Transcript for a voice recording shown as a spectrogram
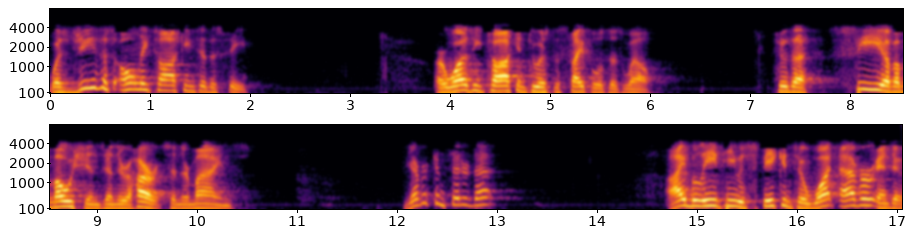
Was Jesus only talking to the sea? Or was he talking to his disciples as well? To the sea of emotions in their hearts and their minds? You ever considered that? I believe he was speaking to whatever and to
